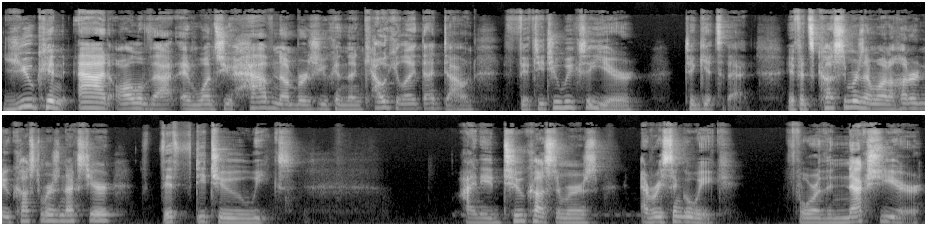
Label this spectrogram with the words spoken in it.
You can add all of that. And once you have numbers, you can then calculate that down 52 weeks a year to get to that. If it's customers, I want 100 new customers next year, 52 weeks. I need two customers every single week for the next year,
